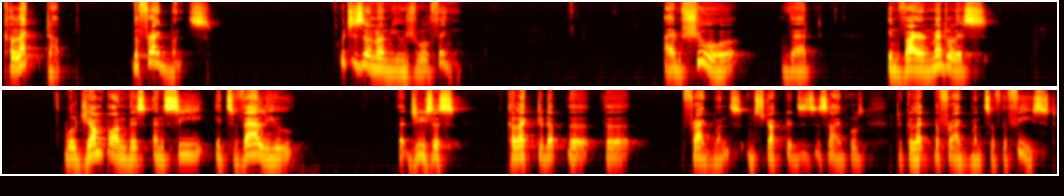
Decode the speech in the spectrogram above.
collect up the fragments, which is an unusual thing. I'm sure that environmentalists will jump on this and see its value that Jesus collected up the, the fragments, instructed his disciples to collect the fragments of the feast.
